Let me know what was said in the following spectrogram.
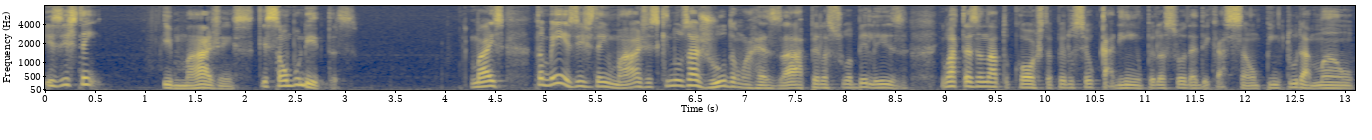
Existem imagens que são bonitas. Mas também existem imagens que nos ajudam a rezar pela sua beleza. O artesanato Costa, pelo seu carinho, pela sua dedicação, pintura à mão,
